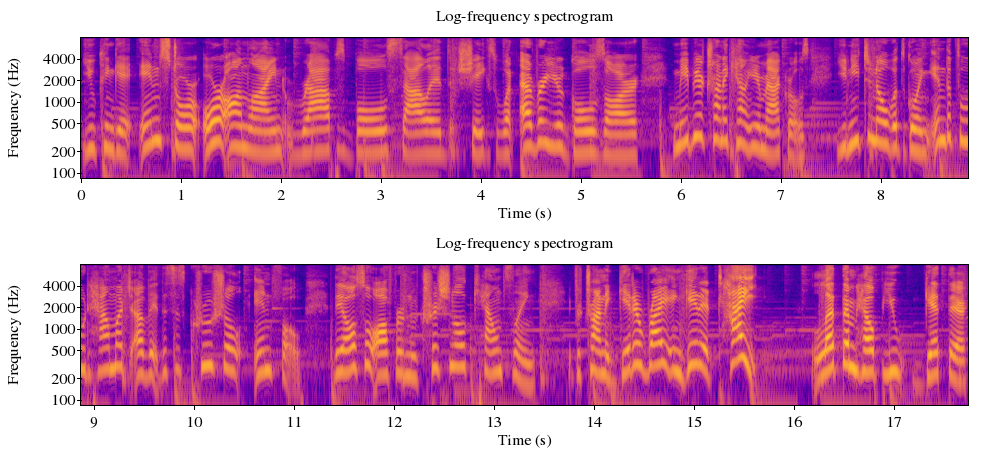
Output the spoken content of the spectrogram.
You can get in store or online wraps, bowls, salads, shakes, whatever your goals are. Maybe you're trying to count your macros. You need to know what's going in the food, how much of it. This is crucial info. They also offer nutritional counseling if you're trying to get it right and get it tight. Let them help you get there.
